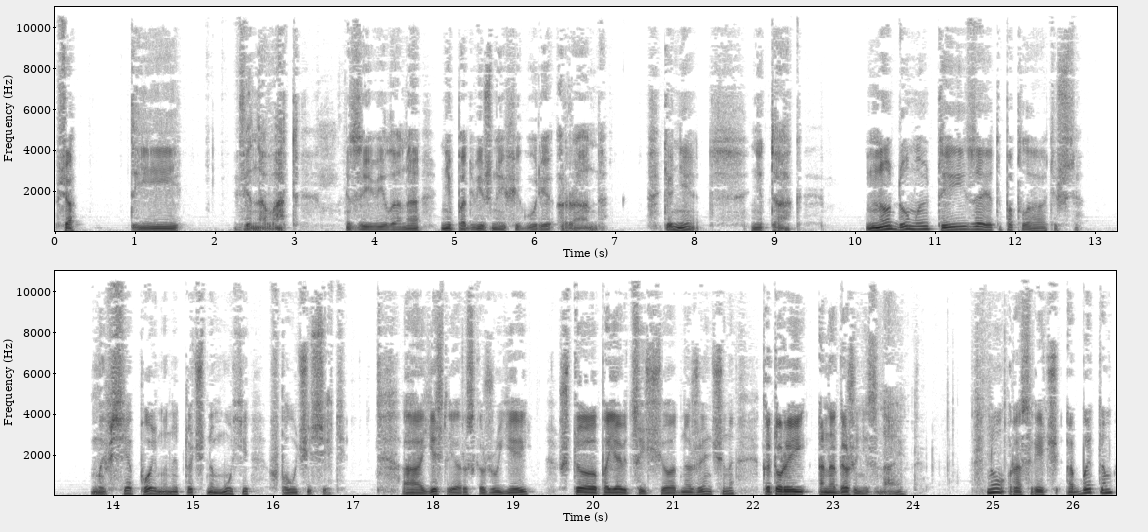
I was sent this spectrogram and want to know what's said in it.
Все, ты виноват, — заявила она неподвижной фигуре Ранда. Хотя нет, не так. Но, думаю, ты за это поплатишься. Мы все пойманы точно мухи в паучьей сети. А если я расскажу ей, что появится еще одна женщина, которой она даже не знает. Ну, раз речь об этом,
